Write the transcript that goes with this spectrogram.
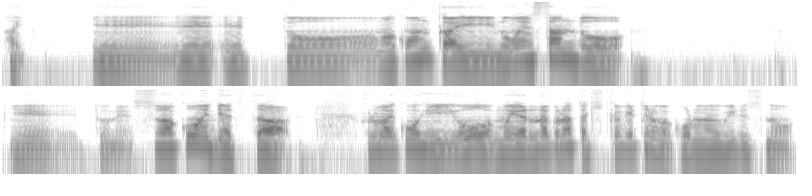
はい。えー、で、えー、っと、まあ今回、農園スタンドえー、っとね、諏訪公園でやってた振る舞いコーヒーをもうやらなくなったきっかけっていうのがコロナウイルスの、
